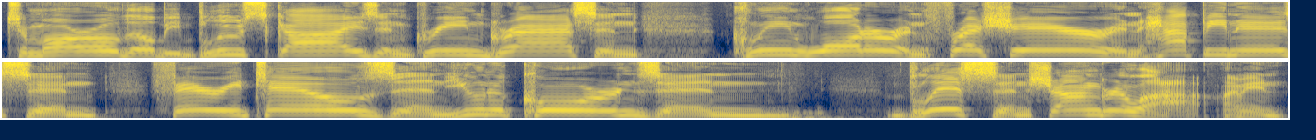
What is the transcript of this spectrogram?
tomorrow there'll be blue skies and green grass and clean water and fresh air and happiness and fairy tales and unicorns and bliss and Shangri La. I mean,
